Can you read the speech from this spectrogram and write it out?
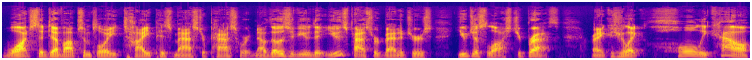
watch the DevOps employee type his master password. Now, those of you that use password managers, you just lost your breath, right? Because you're like, holy cow,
